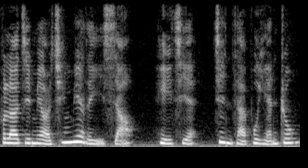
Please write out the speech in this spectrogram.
弗拉基米尔轻蔑的一笑，一切尽在不言中。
